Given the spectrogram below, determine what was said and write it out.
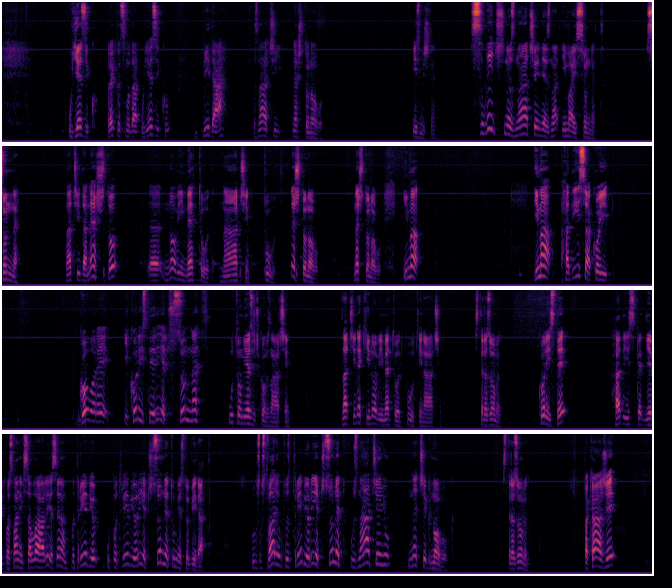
U jeziku, rekli smo da u jeziku bida znači nešto novo. Izmišljeno. Slično značenje zna, ima i sunnet. Sunne. Znači da nešto e, novi metod, način, put, nešto novo. Nešto novo. Ima ima hadisa koji govore i koriste riječ sunnet u tom jezičkom značenju. Znači neki novi metod, put i način. Ste razumeli? Koriste hadis gdje je poslanik sallahu alaihi sallam upotrijebio, upotrijebio riječ sunnet umjesto bidata. U stvari upotrijebio riječ sunnet u značenju nečeg novog. Jeste razumeli? Pa kaže,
